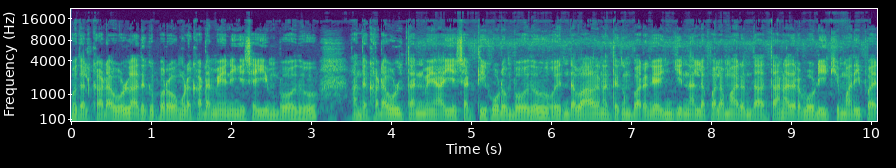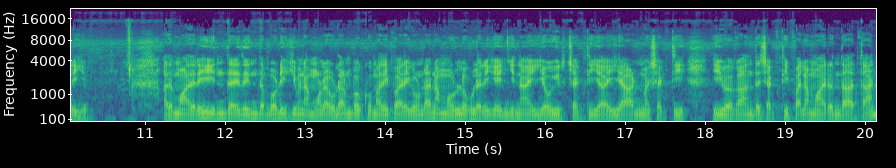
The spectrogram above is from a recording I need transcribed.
முதல் கடவுள் அதுக்கு பிறகு உங்களோட கடமையை நீங்கள் செய்யும்போது அந்த கடவுள் தன்மையாகிய சக்தி கூடும்போது எந்த வாகனத்துக்கும் பாருங்கள் இன்ஜின் நல்ல பலமாக இருந்தால் தான் அதில் பொடிக்கு மதிப்பு அறியும் அது மாதிரி இந்த இது இந்த பொடிக்கு நம்மளோட உடம்புக்கு மதிப்பு உண்டா? நம்ம உள்ளுக்குள்ளே இருக்க இன்ஜின் ஆகிய உயிர் சக்தி ஆகிய ஆன்ம சக்தி ஜீவகாந்த சக்தி பலமாக இருந்தால் தான்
